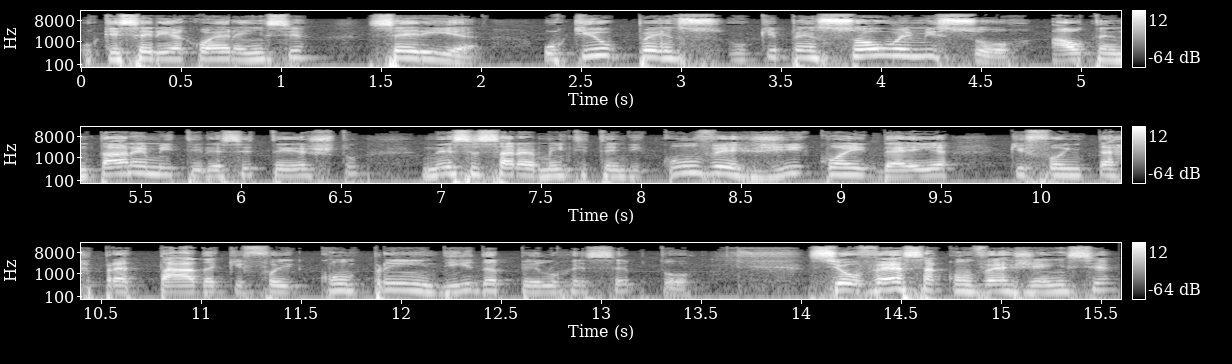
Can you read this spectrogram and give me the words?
O que seria coerência? Seria o que, o, pens o que pensou o emissor ao tentar emitir esse texto necessariamente tem de convergir com a ideia que foi interpretada, que foi compreendida pelo receptor. Se houver essa convergência,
